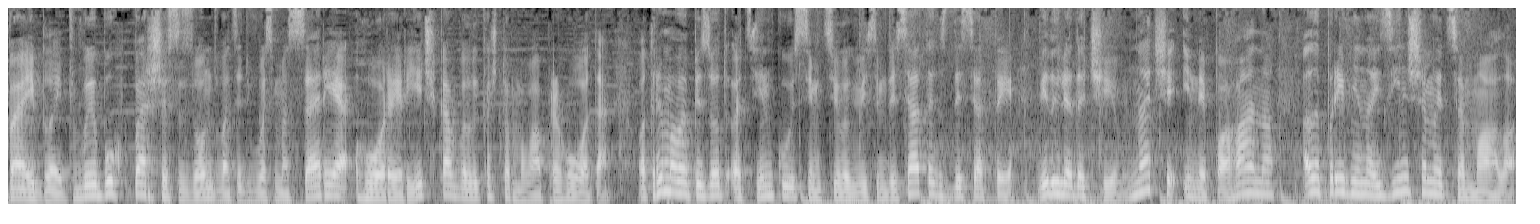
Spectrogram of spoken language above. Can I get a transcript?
Бейблейд Вибух, перший сезон, 28 серія, Гори річка, Велика штормова пригода. Отримав епізод оцінку 7,8 з 10 від глядачів, наче і непогано, але порівняно із іншими це мало.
